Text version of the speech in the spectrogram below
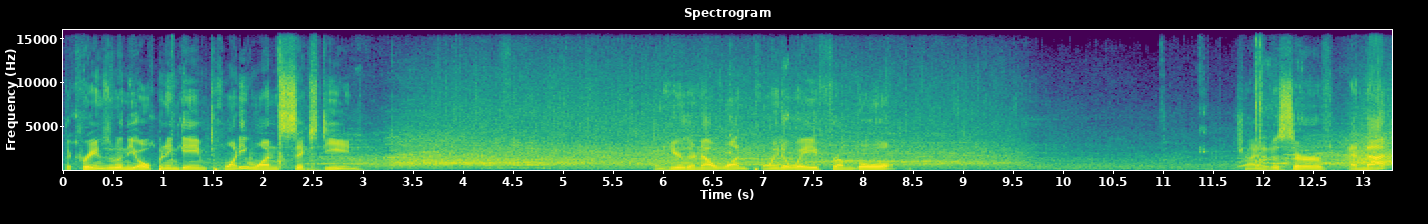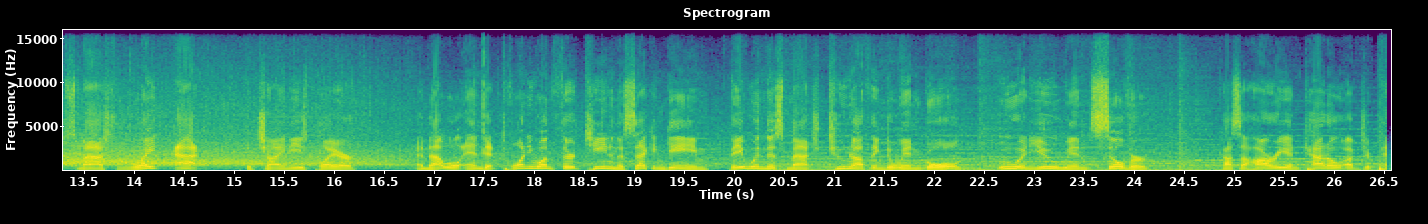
The Koreans would win the opening game 21 16. And here they're now one point away from gold. China to serve, and that smashed right at the Chinese player, and that will end it. 21 13 in the second game. They win this match 2 0 to win gold. Ou and Yu win silver. Kashihara and Kato of Japan.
